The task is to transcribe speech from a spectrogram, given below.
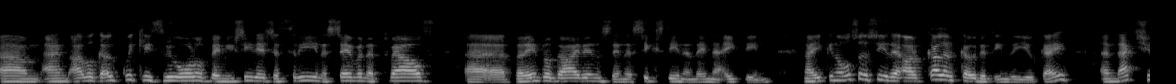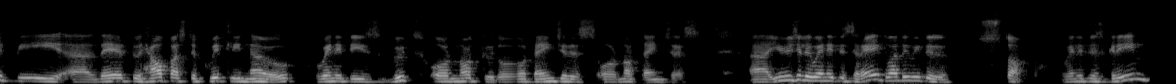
Um, and I will go quickly through all of them. You see there's a 3 and a 7, a 12, uh, parental guidance, then a 16, and then a 18. Now, you can also see they are color coded in the UK, and that should be uh, there to help us to quickly know when it is good or not good, or dangerous or not dangerous. Uh, usually, when it is red, what do we do? Stop. When it is green,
